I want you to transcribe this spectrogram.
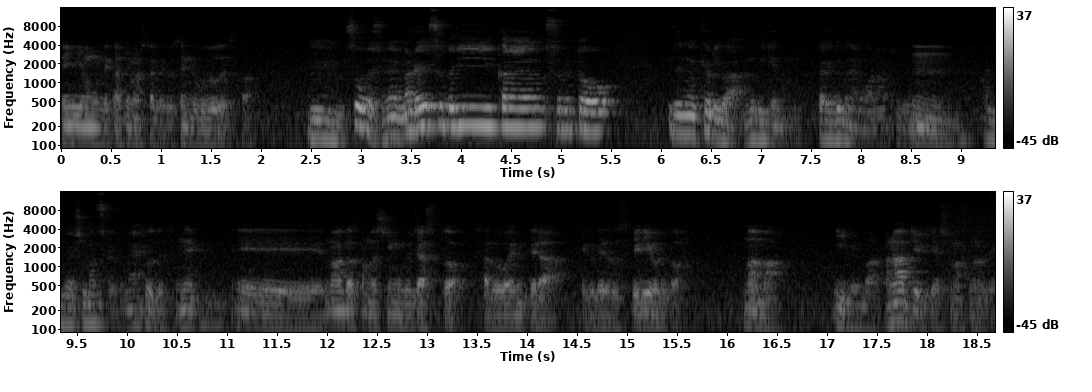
1004で勝ちましたけど、戦力どうですか？うん、そうですね、まあ、レースぶりからすると全然距離が伸びても大丈夫なのかなとう、いうん感じはしますけどね。そうですね。えー、まあ、あとはサムシング・ジャスト、サロー・エンペラー、セグレード・スペリオルと、まあまあ、いいメンバーかなという気がしますので、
